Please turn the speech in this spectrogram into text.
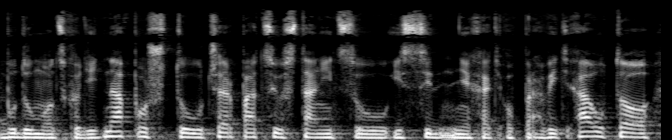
budú môcť chodiť na poštu, čerpaciu stanicu, ísť si nechať opraviť auto.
